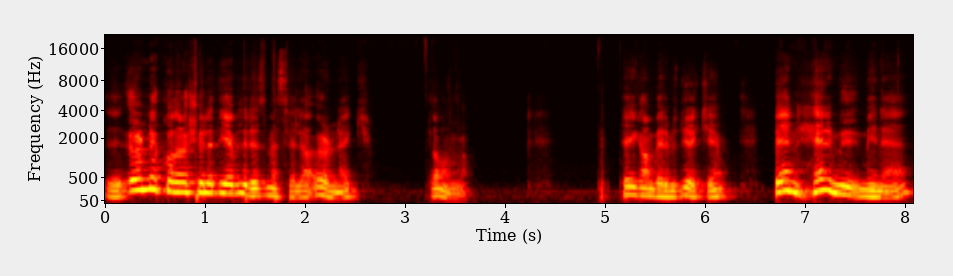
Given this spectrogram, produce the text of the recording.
Ee, örnek olarak şöyle diyebiliriz. Mesela örnek tamam mı? Peygamberimiz diyor ki ben her mümine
